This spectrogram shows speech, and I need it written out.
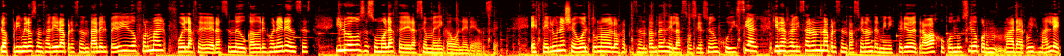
Los primeros en salir a presentar el pedido formal fue la Federación de Educadores Bonaerenses y luego se sumó la Federación Médica Bonaerense. Este lunes llegó el turno de los representantes de la Asociación Judicial, quienes realizaron una presentación ante el Ministerio de Trabajo conducido por Mara Ruiz Malek,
